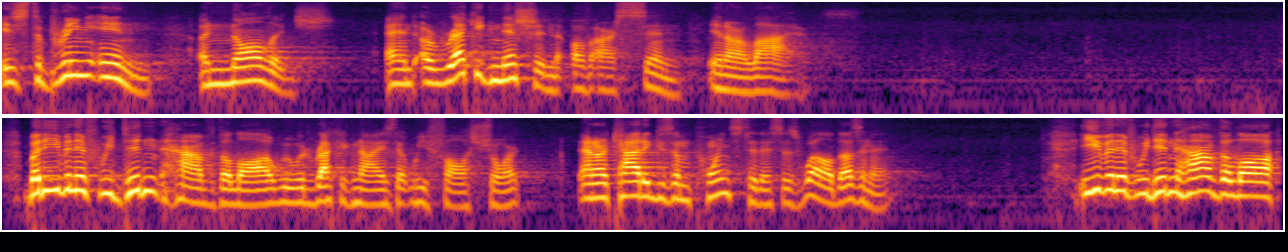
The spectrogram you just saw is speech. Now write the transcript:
is to bring in a knowledge and a recognition of our sin in our lives. But even if we didn't have the law, we would recognize that we fall short. And our catechism points to this as well, doesn't it? Even if we didn't have the law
